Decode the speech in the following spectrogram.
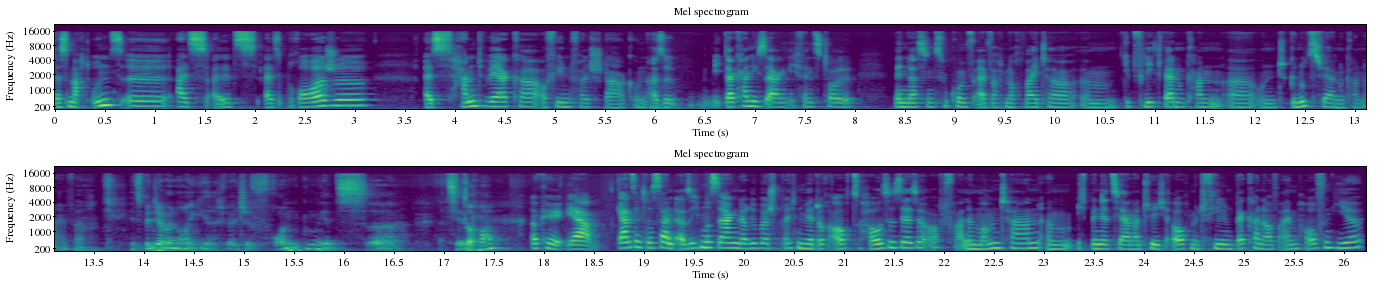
das macht uns äh, als, als, als Branche, als Handwerker auf jeden Fall stark. Und also da kann ich sagen, ich fände es toll, wenn das in Zukunft einfach noch weiter ähm, gepflegt werden kann äh, und genutzt werden kann einfach. Jetzt bin ich aber neugierig, welche Fronten jetzt äh Erzähl doch mal. Okay, ja, ganz interessant. Also ich muss sagen, darüber sprechen wir doch auch zu Hause sehr, sehr oft, vor allem momentan. Ähm, ich bin jetzt ja natürlich auch mit vielen Bäckern auf einem Haufen hier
